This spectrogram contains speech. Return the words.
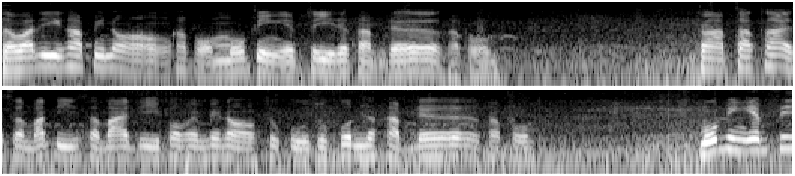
สวัสดีครับพี่น้องครับผมหมูปิ่งเอฟซีนะครับเด้อครับผมกราบทักทายสวัสดีสบายดีพ่อแม่พี่น้องสุขูสุขุนนะครับ เด้อครับผมหมูปิ่งเอฟซี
